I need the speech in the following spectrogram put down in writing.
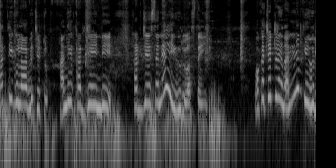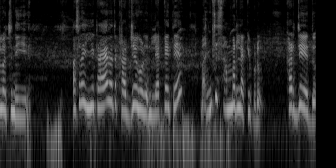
పత్తి గులాబీ చెట్టు. అందుకే కట్ చేయండి. కట్ చేస్తేనే ఇగురులు వస్తాయి. ఒక చెట్టు కదా అన్నిటికీ ఇగురులు వచ్చినాయి. అసలు ఈ టైం అయితే కట్ చేయకూడదు లెక్క అయితే మంచి సమ్మర్ లెక్క ఇప్పుడు. కట్ చేయొద్దు.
